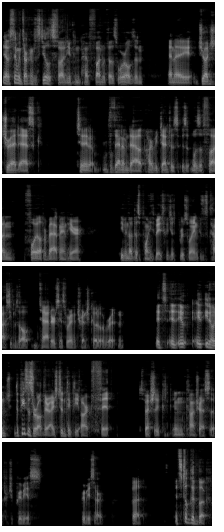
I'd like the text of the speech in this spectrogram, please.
Yeah, the same with Dark Knight of Steel is fun. You can have fun with those worlds, and and a Judge Dredd esque to venomed out Harvey Dent was, is, was a fun foil for Batman here. Even though at this point he's basically just Bruce Wayne because his costume is all tatters and he's wearing a trench coat over it, and it's it, it, it you know the pieces are all there. I just didn't think the art fit, especially in contrast to the previous previous art. But it's still a good book.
